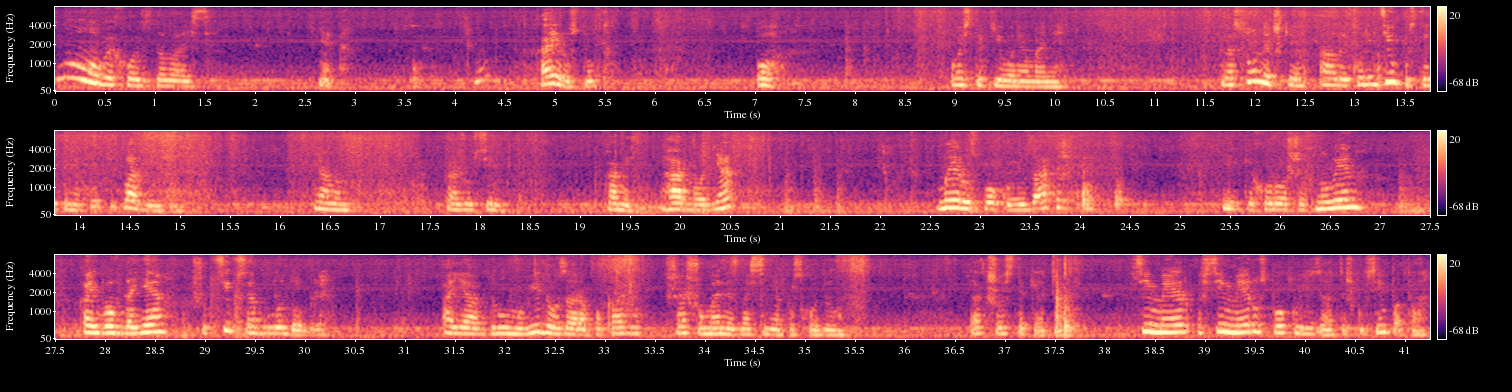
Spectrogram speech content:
Ну, виходь, здавайся. Ні. Ну, хай ростуть. О! Ось такі вони в мене. Красунечки, але корінців пустити не хочуть. Ладненько. Я вам кажу всім камінь гарного дня. Миру, спокою, затишку. Тільки хороших новин. Хай Бог дає, щоб всіх все було добре. А я в другому відео зараз покажу ще, що в мене з насіння посходило. Так, щось таке. Всім, мир, всім миру, спокою затишку. Всім па-па.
